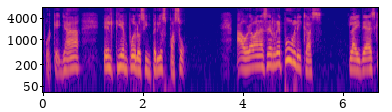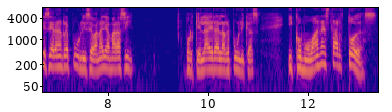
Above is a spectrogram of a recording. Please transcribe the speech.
porque ya el tiempo de los imperios pasó. Ahora van a ser repúblicas. La idea es que serán repúblicas, se van a llamar así, porque es la era de las repúblicas, y como van a estar todas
